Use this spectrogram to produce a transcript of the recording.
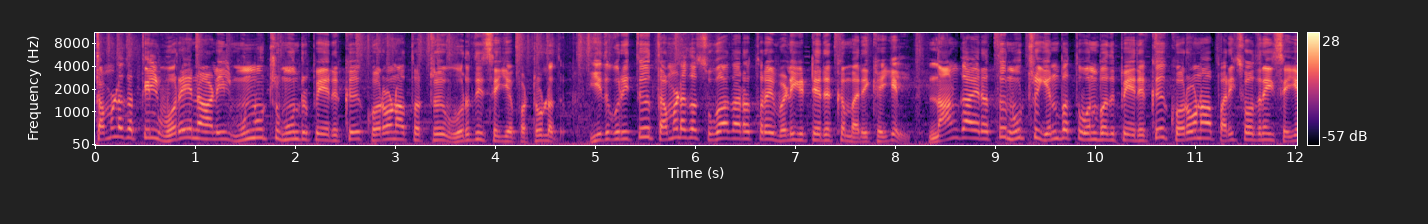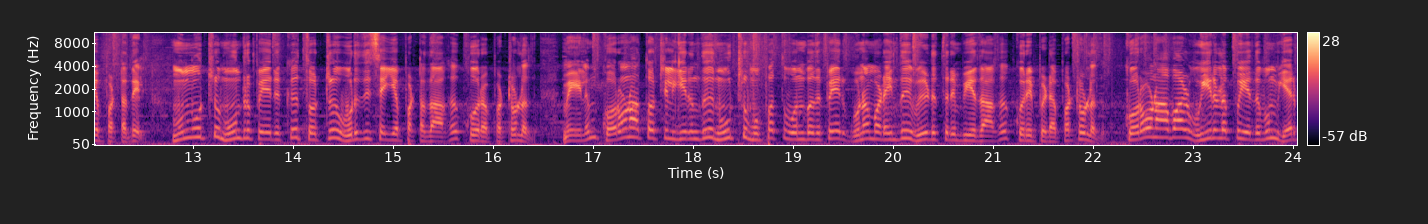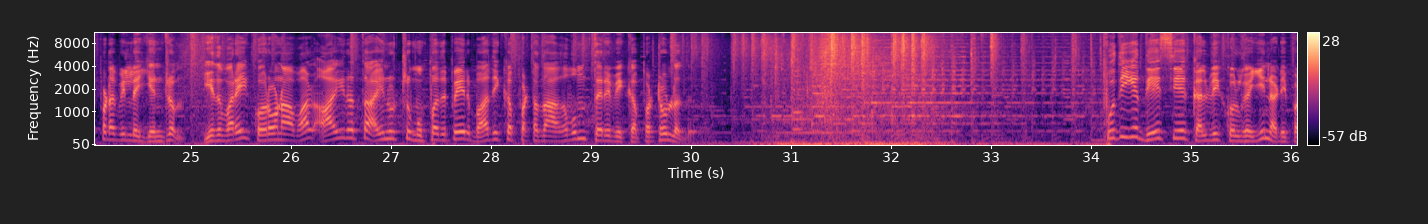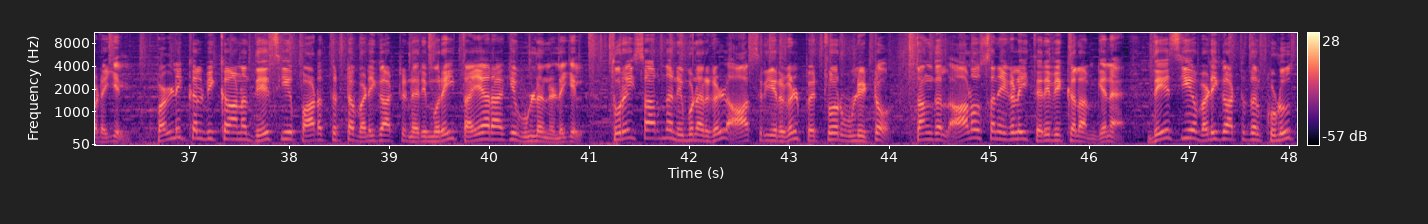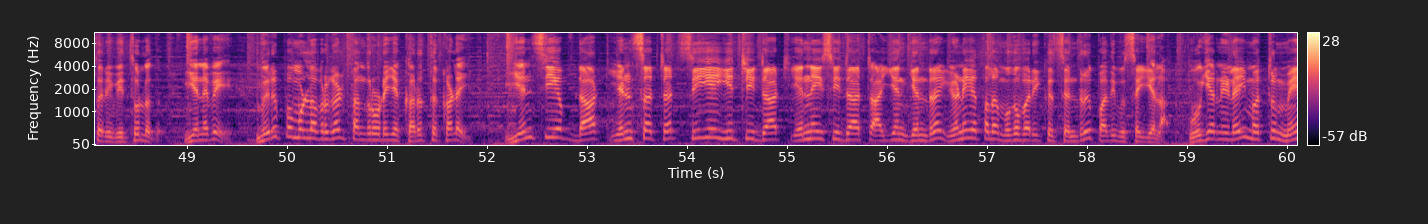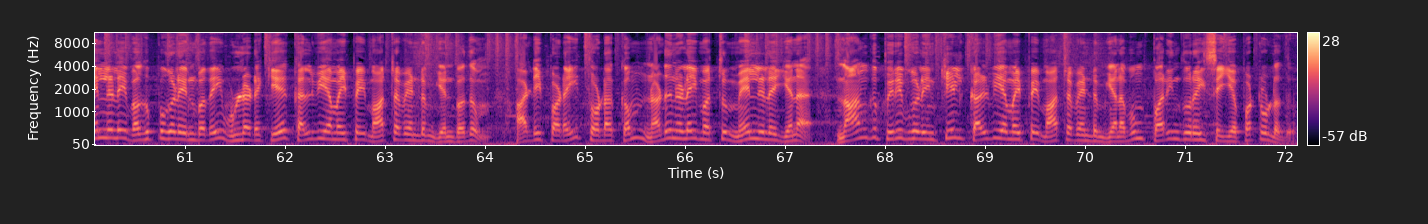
தமிழகத்தில் ஒரே நாளில் முன்னூற்று மூன்று பேருக்கு கொரோனா தொற்று உறுதி செய்யப்பட்டுள்ளது. இதுகுறித்து தமிழக சுகாதாரத்துறை வெளியிட்டிருக்கும் அறிக்கையில் நான்காயிரத்து நூற்று எண்பத்து ஒன்பது பேருக்கு கொரோனா பரிசோதனை செய்யப்பட்டதில் முன்னூற்று மூன்று பேருக்கு தொற்று உறுதி செய்யப்பட்டதாக கூறப்பட்டுள்ளது. மேலும் கொரோனா தொற்றில் இருந்து நூற்று முப்பத்து ஒன்பது பேர் குணமடைந்து வீடு திரும்பியதாக குறிப்பிடப்பட்டுள்ளது. கொரோனாவால் உயிரிழப்பு எதுவும் ஏற்படவில்லை என்றும் இதுவரை கொரோனாவால் ஆயிரத்து ஐநூற்று முப்பது பேர் பாதிக்கப்பட்டதாகவும் தெரிவிக்கப்பட்டுள்ளது. புதிய தேசிய கல்விக் கொள்கையின் அடிப்படையில் பள்ளிக்கல்விக்கான தேசிய பாடத்திட்ட வழிகாட்டு நெறிமுறை தயாராகி உள்ள நிலையில் துறை சார்ந்த நிபுணர்கள் ஆசிரியர்கள் பெற்றோர் உள்ளிட்டோர் தங்கள் ஆலோசனைகளை தெரிவிக்கலாம் என தேசிய வழிகாட்டுதல் குழு தெரிவித்துள்ளது. எனவே விருப்பமுள்ளவர்கள் தங்களுடைய கருத்துக்களை NCF dot NCERT CIET dot NIC dot IN என்ற இணையதள முகவரிக்கு சென்று பதிவு செய்யலாம். உயர்நிலை மற்றும் மேல்நிலை வகுப்புகள் என்பதை உள்ளடக்கிய கல்வி அமைப்பை மாற்ற வேண்டும் என்பதும் அடிப்படை தொடக்கம் நடுநிலை மற்றும் மேல்நிலை என நான்கு பிரிவுகளின் கீழ் கல்வி அமைப்பை மாற்ற வேண்டும் எனவும் பரிந்துரை செய்யப்பட்டுள்ளது.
